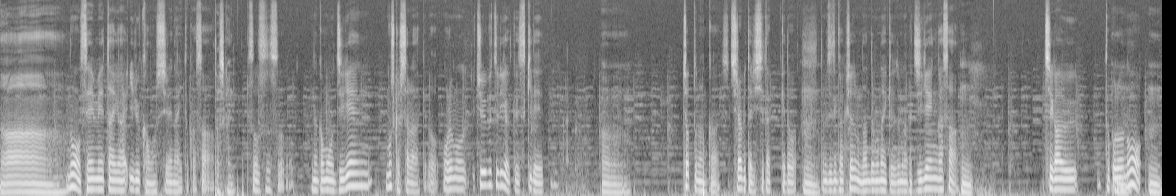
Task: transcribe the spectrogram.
あの生命体がいるかもしれないとかさ。あ確かに。そうそうそう。なんかもう次元もしかしたらだけど俺も宇宙物理学好きでうん。ちょっとなんか調べたりしてたけどうん。でも全然学者でも何でもないけどでもなんか次元がさうん。違うところのうん。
